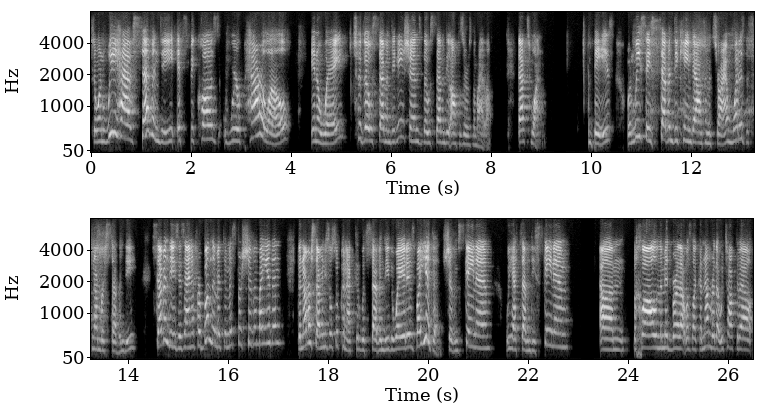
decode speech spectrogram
So when we have 70, it's because we're parallel in a way to those 70 nations, those 70 officers of the Mila. That's one. Bays, when we say 70 came down to Mitzrayim, what is this number 70? 70 is eine verbunden mit dem Misper Shivim by. The number 70 is also connected with 70 the way it is by Yidden. Shivim Skenim, we had 70 Skenim. Um, Bechlal in the Midbar, that was like a number that we talked about.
